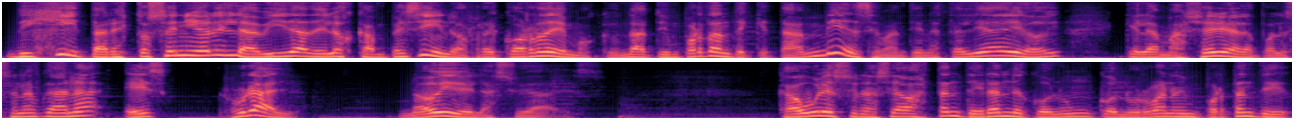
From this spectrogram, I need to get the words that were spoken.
digitan estos señores la vida de los campesinos. Recordemos que un dato importante que también se mantiene hasta el día de hoy, que la mayoría de la población afgana es rural, no vive en las ciudades. Kabul es una ciudad bastante grande con un conurbano importante,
